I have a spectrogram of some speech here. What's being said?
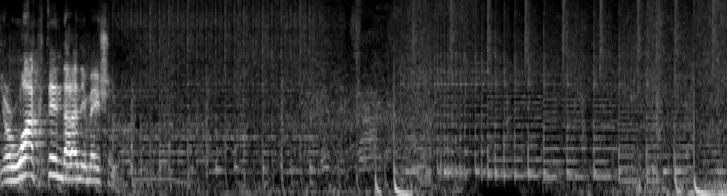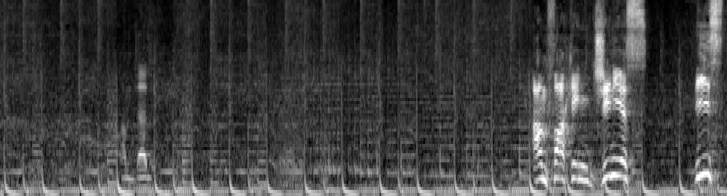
You're locked in that animation. I'm dead. I'm fucking genius. Beast.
